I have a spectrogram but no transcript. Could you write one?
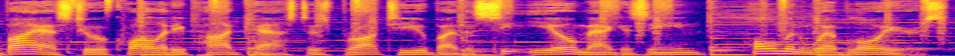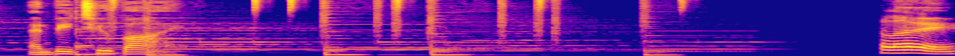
Bias to Equality podcast is brought to you by the CEO Magazine, Holman Webb Lawyers, and B2 Buy. Hello,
